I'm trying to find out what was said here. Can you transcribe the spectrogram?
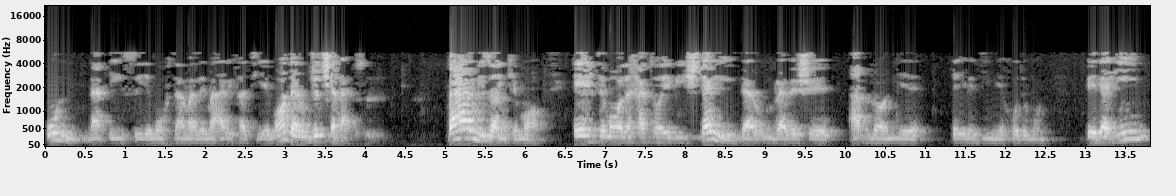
اون نقیصه محتمل معرفتی ما در اونجا چقدر؟ به هر میزان که ما احتمال خطای بیشتری در اون روش اقلانی غیر دینی خودمون بدهیم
